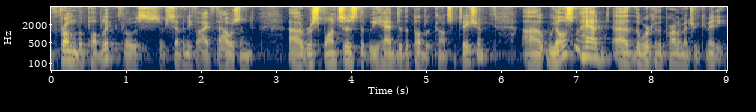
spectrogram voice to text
from the public, those 75,000 uh, responses that we had to the public consultation. Uh, we also had uh, the work of the parliamentary committee.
